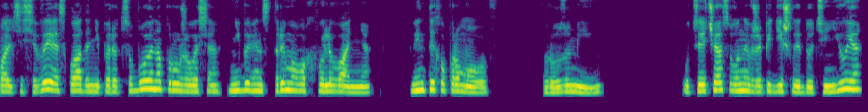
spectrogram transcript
Пальці сівея, складені перед собою, напружилися, ніби він стримував хвилювання. Він тихо промовив Розумію. У цей час вони вже підійшли до Тіньюя.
